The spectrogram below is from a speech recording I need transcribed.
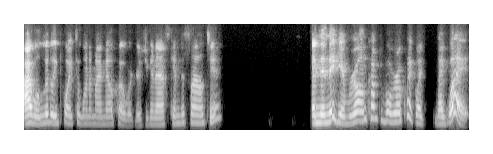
I will literally point to one of my male coworkers. You can ask him to smile too and then they get real uncomfortable real quick like like what?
